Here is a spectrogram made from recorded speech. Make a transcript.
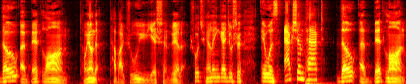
though a bit long。同样的。他把主语也省略了，说全了应该就是 It was action-packed, though a bit long。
